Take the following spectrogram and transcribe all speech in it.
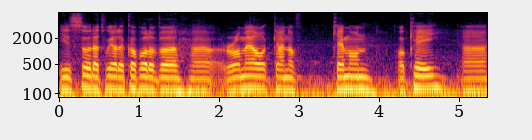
you saw that we had a couple of uh, uh Romel kind of came on okay. Uh,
